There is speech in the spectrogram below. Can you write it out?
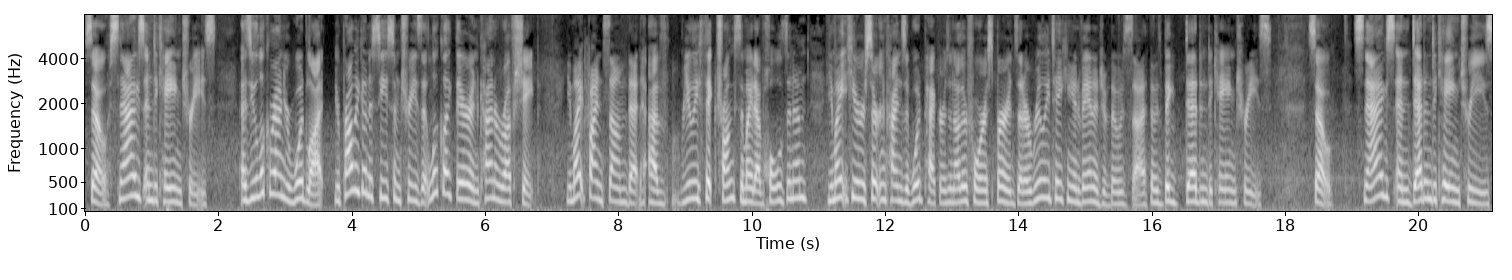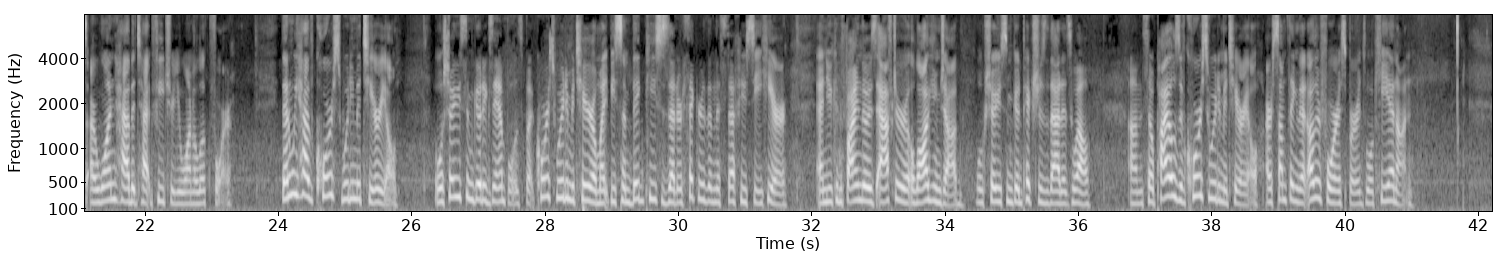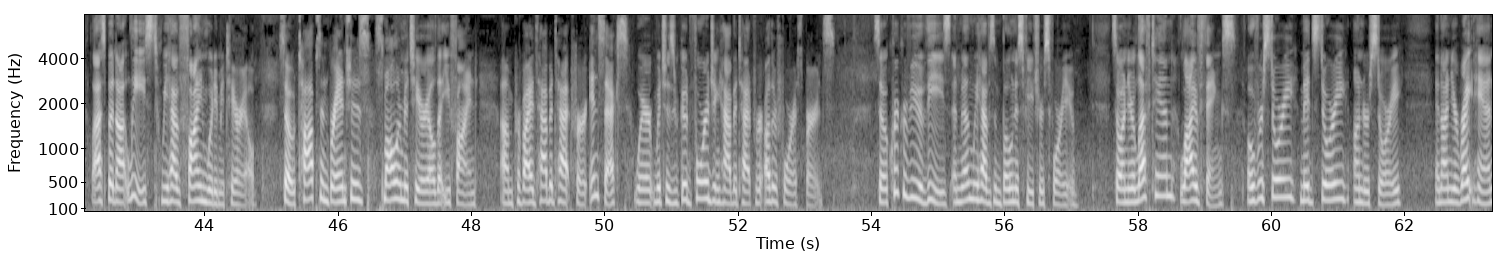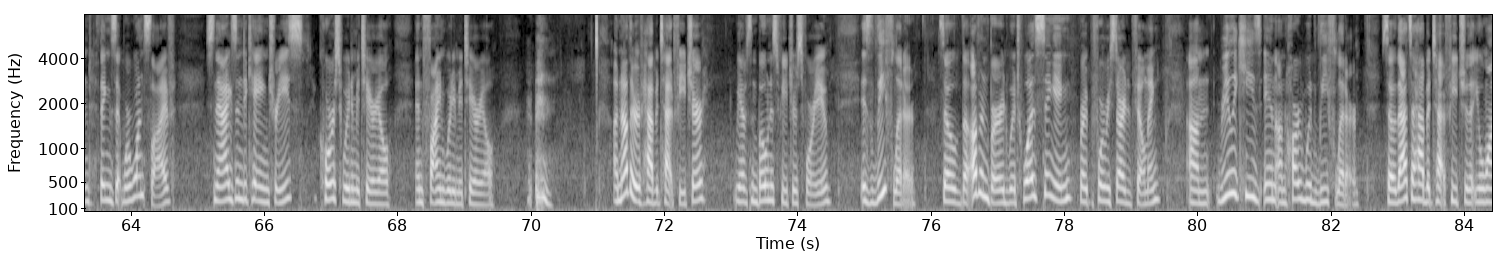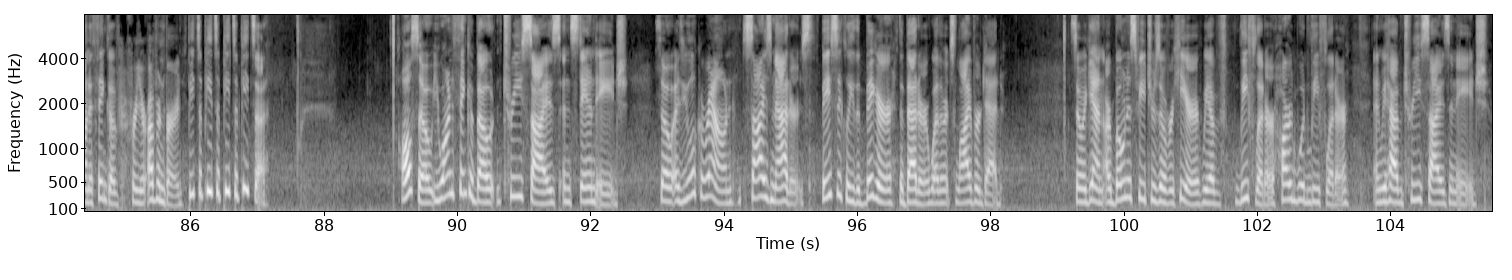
So, snags and decaying trees. As you look around your woodlot, you're probably going to see some trees that look like they're in kind of rough shape. You might find some that have really thick trunks that might have holes in them. You might hear certain kinds of woodpeckers and other forest birds that are really taking advantage of those, uh, those big dead and decaying trees. So, snags and dead and decaying trees are one habitat feature you want to look for. Then we have coarse woody material. We'll show you some good examples, but coarse woody material might be some big pieces that are thicker than the stuff you see here. And you can find those after a logging job. We'll show you some good pictures of that as well. Um, so piles of coarse woody material are something that other forest birds will key in on. Last but not least, we have fine woody material. So tops and branches, smaller material that you find um, provides habitat for insects, where, which is a good foraging habitat for other forest birds. So a quick review of these, and then we have some bonus features for you. So on your left hand, live things, overstory, midstory, understory. And on your right hand, things that were once live, snags and decaying trees, coarse woody material, and fine woody material. Another habitat feature, we have some bonus features for you, is leaf litter. So the ovenbird, which was singing right before we started filming, um, really keys in on hardwood leaf litter. So that's a habitat feature that you'll want to think of for your ovenbird. Pizza, pizza, pizza, pizza. Also, you want to think about tree size and stand age. So as you look around, size matters. Basically, the bigger, the better, whether it's live or dead. So again, our bonus features over here, we have leaf litter, hardwood leaf litter, and we have tree size and age.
